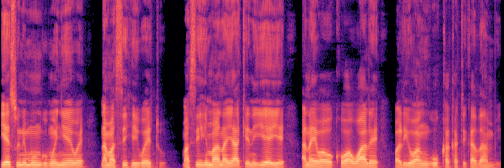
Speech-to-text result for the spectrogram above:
Yesu ni mungu mwenyewe na masihi wetu. Masihi maana yake ni yeye anayewaokoa wale walioanguka katika dhambi.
